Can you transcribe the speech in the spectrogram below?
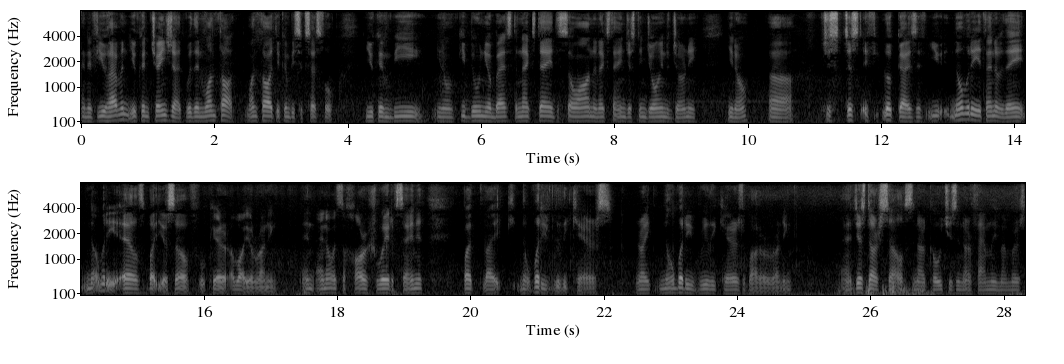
and if you haven't you can change that within one thought. One thought you can be successful. You can be you know keep doing your best the next day and so on the next day and just enjoying the journey you know? Uh, just just if look guys if you nobody at the end of the day nobody else but yourself will care about your running. And i know it's a harsh way of saying it but like nobody really cares right? Nobody really cares about our running uh, just ourselves and our coaches and our family members.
